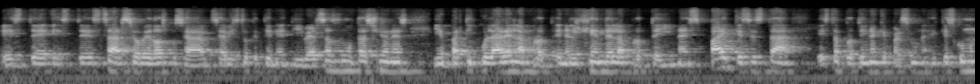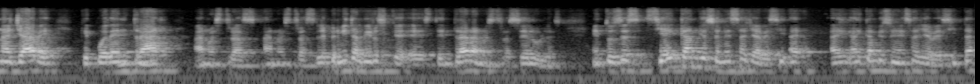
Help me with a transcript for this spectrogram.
este, este SARS-CoV-2 pues, se, ha, visto que tiene diversas mutaciones y en particular en, la, en el gen de la proteína spike, que es esta, esta proteína que, parece una, que es como una llave que puede entrar a nuestras, a nuestras, le permite al virus que, este, entrar a nuestras células. Entonces, si hay cambios en esa llavecita, hay, hay cambios en esa llavecita,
